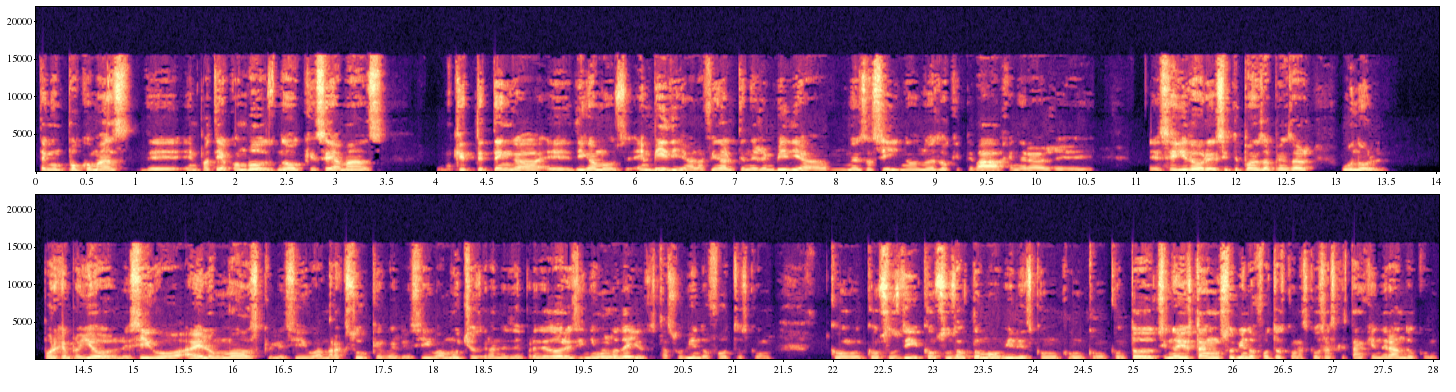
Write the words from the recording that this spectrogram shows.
tenga un poco más de empatía con vos, no que sea más que te tenga, eh, digamos, envidia. Al final tener envidia no es así, no, no es lo que te va a generar eh, eh, seguidores. Si te pones a pensar, uno, por ejemplo, yo le sigo a Elon Musk, le sigo a Mark Zuckerberg, le sigo a muchos grandes emprendedores y ninguno de ellos está subiendo fotos con, con, sus, con sus automóviles, con, con, con, todo, sino ellos están subiendo fotos con las cosas que están generando, con,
